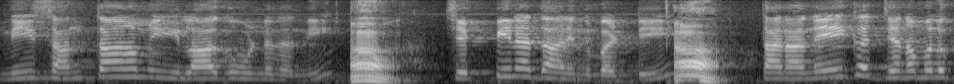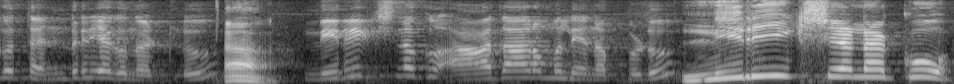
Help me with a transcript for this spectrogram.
నీ సంతానం ఇలాగ ఉండదని చెప్పిన దానిని బట్టి తన అనేక జనములకు తండ్రి అగునట్లు. నిరీక్షణకు ఆధారము లేనప్పుడు నిరీక్షణకు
